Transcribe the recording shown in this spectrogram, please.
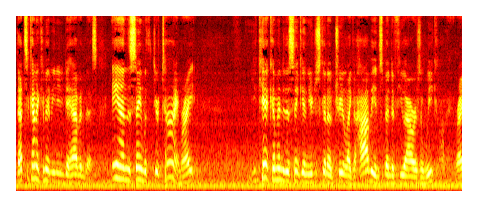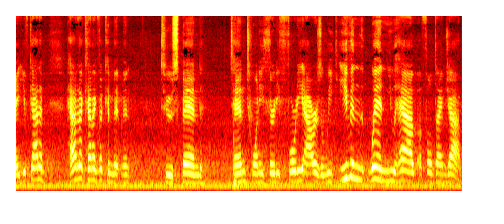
That's the kind of commitment you need to have in this. And the same with your time, right? You can't come into this thinking you're just going to treat it like a hobby and spend a few hours a week on it, right? You've got to have that kind of a commitment to spend 10, 20, 30, 40 hours a week, even when you have a full time job.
